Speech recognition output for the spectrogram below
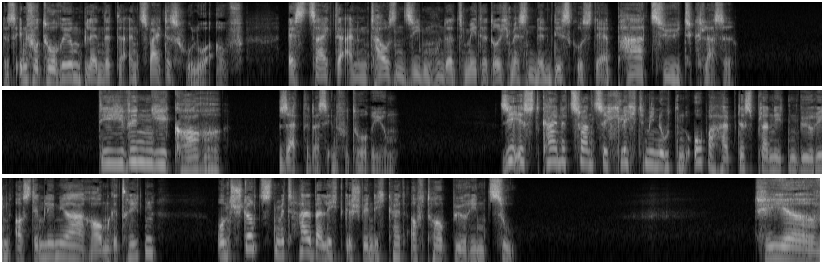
Das Infotorium blendete ein zweites Holo auf. Es zeigte einen 1700 Meter durchmessenden Diskus der Pazyd-Klasse. Die Vinyikor, sagte das Infotorium. Sie ist keine 20 Lichtminuten oberhalb des Planeten Byrin aus dem Linearraum getreten und stürzt mit halber Lichtgeschwindigkeit auf Taubyrin zu. Tyr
